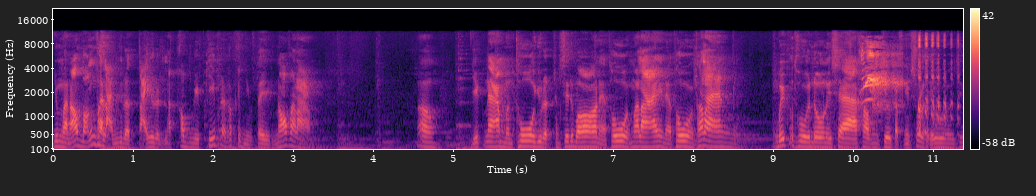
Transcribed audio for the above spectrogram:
nhưng mà nó vẫn phải làm du lịch, tại du lịch là công nghiệp chiếm ra rất là nhiều tiền, nó phải làm. Không? Việt Nam mình thua du lịch trong Singapore nè, thua Malai Malaysia nè, thua Thái Lan nè. Không biết có thua Indonesia không, chưa cập nhật số liệu chứ.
